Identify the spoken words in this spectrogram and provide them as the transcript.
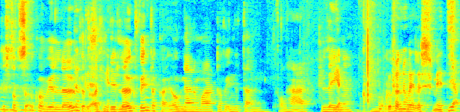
Dus dat is ook wel weer leuk, Dat dat, is- als je ja. dit leuk vindt, dan kan je ook naar de markt of in de tuin van haar lenen. boeken van Noelle Smit. Ja.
